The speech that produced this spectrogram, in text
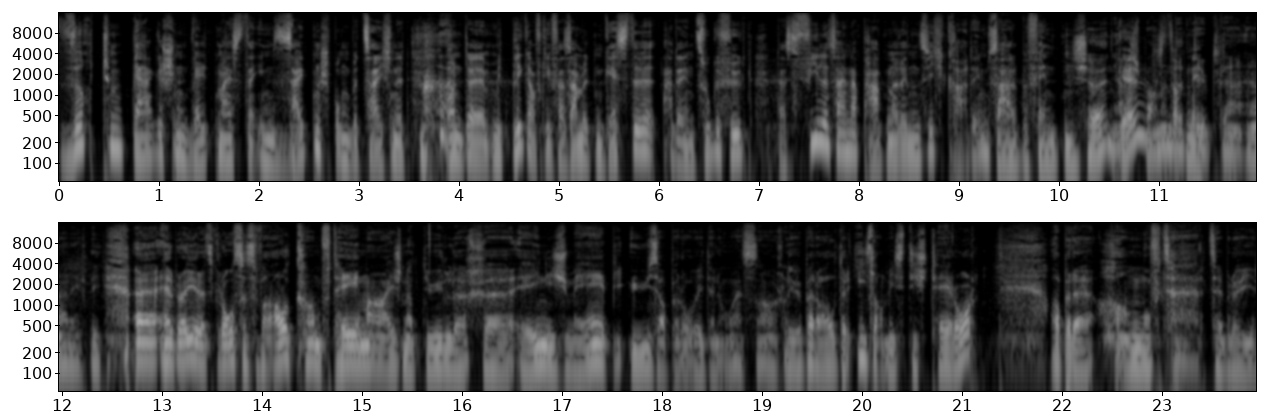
württembergischen Weltmeister im Seitensprung bezeichnet. Und äh, mit Blick auf die versammelten Gäste hat er hinzugefügt, dass viele seiner Partnerinnen sich gerade im Saal befinden. Schön, ja, Gell? spannender Ist doch nett. Typ. Ja, ja, richtig. Herr Breuer, ein grosses Wahlkampfthema ist natürlich äh, einiges mehr bei uns, aber auch in den USA, ein bisschen überall, der islamistische Terror. Aber äh, Hang aufs Herz, Herr Breuer.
